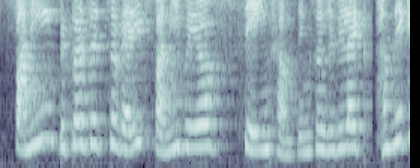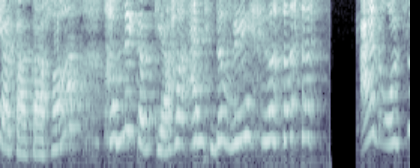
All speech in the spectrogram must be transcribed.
funny because it's a very funny way of saying something so he'll be like humne kya kaha huh? humne kab huh? and the way And also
